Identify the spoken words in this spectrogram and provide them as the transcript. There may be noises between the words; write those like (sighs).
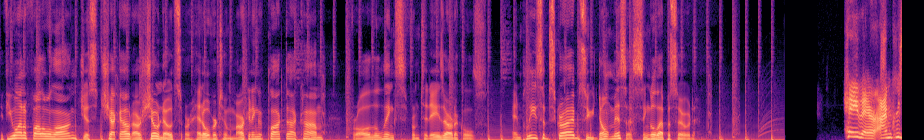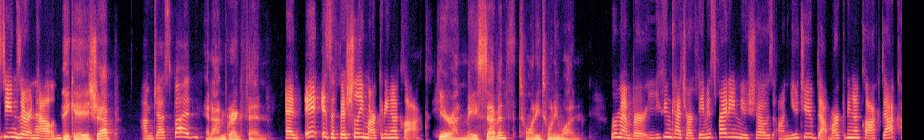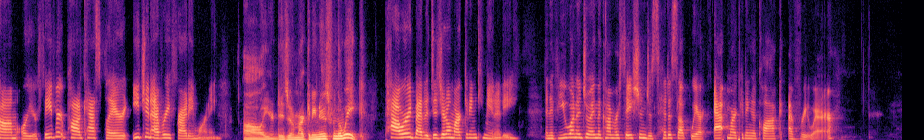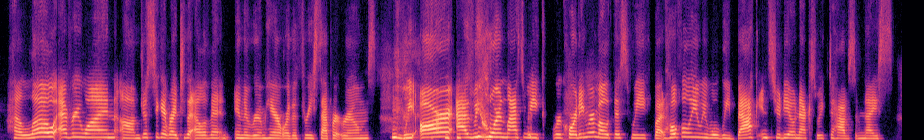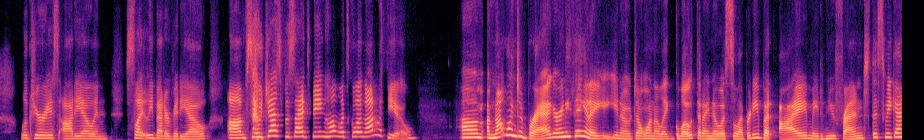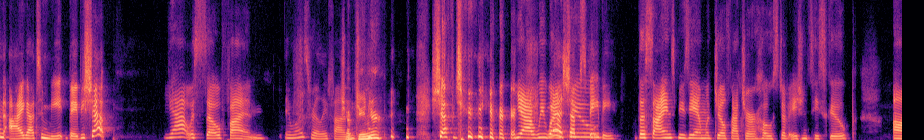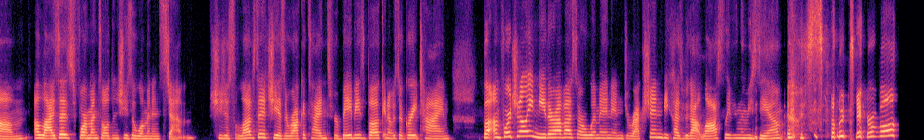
If you want to follow along, just check out our show notes or head over to marketingoclock.com for all of the links from today's articles. And please subscribe so you don't miss a single episode. Hey there, I'm Christine Zirnheld. AKA Shep. I'm Jess Budd. And I'm Greg Finn. And it is officially Marketing O'Clock. Here on May 7th, 2021. Remember, you can catch our famous Friday news shows on youtube.marketingoclock.com or your favorite podcast player each and every Friday morning. All your digital marketing news from the week. Powered by the digital marketing community. And if you want to join the conversation, just hit us up. We are at Marketing O'Clock everywhere. Hello, everyone. Um, just to get right to the elephant in the room here, or the three separate rooms, (laughs) we are, as we (laughs) warned last week, recording remote this week, but hopefully we will be back in studio next week to have some nice, luxurious audio and slightly better video. Um, (laughs) so, Jess, besides being home, what's going on with you? Um, I'm not one to brag or anything, and I, you know, don't want to like gloat that I know a celebrity, but I made a new friend this weekend. I got to meet Baby Shep. Yeah, it was so fun. It was really fun. Shep Jr. (laughs) Shep Jr. Yeah, we went yeah, to Shep's baby. the Science Museum with Jill Fetcher, host of Agency Scoop. Um, Eliza is four months old and she's a woman in STEM. She just loves it. She has a Rocket Science for Babies book, and it was a great time. But unfortunately, neither of us are women in direction because we got lost leaving the museum. (laughs) It was so (laughs) terrible.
